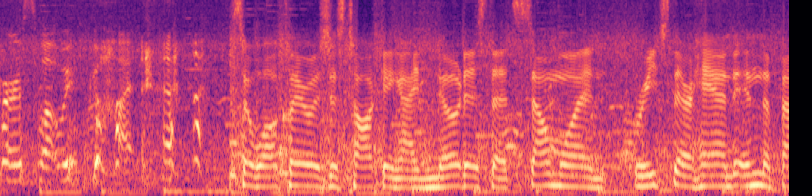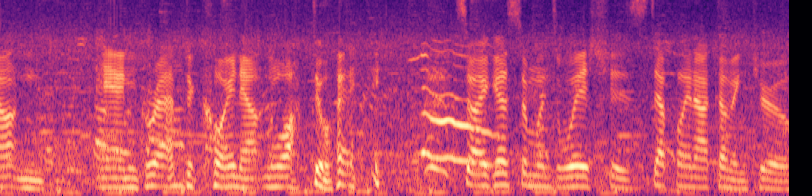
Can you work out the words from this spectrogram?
curse what we've got. So while Claire was just talking, I noticed that someone reached their hand in the fountain and grabbed a coin out and walked away. so I guess someone's wish is definitely not coming true.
